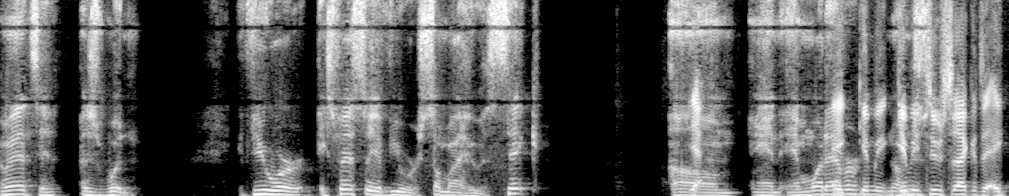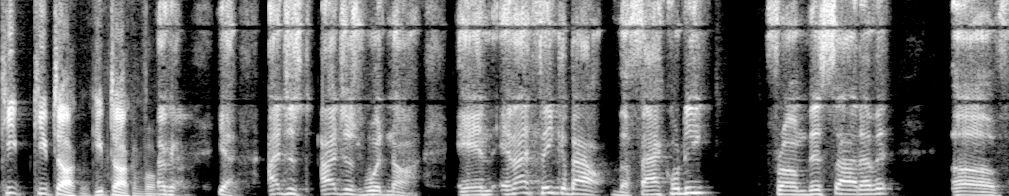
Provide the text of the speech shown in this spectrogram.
I mean, that's it. I just wouldn't. If you were, especially if you were somebody who was sick, um, Yeah. and and Hey, whatever. give me No, give me just- two seconds. Hey, keep keep talking. Keep talking for me. Okay. Yeah. I just I just would not. And and I think about the faculty from this side of it of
